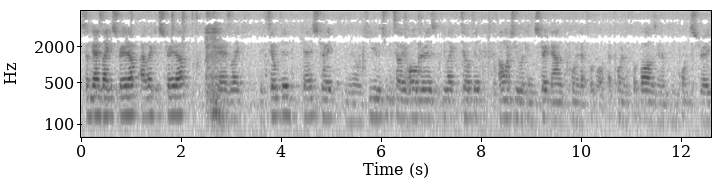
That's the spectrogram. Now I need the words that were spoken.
some guys like it straight up. I like it straight up. Some guys like it tilted, okay, straight. You know, cue that you can tell your holder is if you like it tilted, I want you looking straight down at the point of that football. That point of the football is going to be pointing straight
